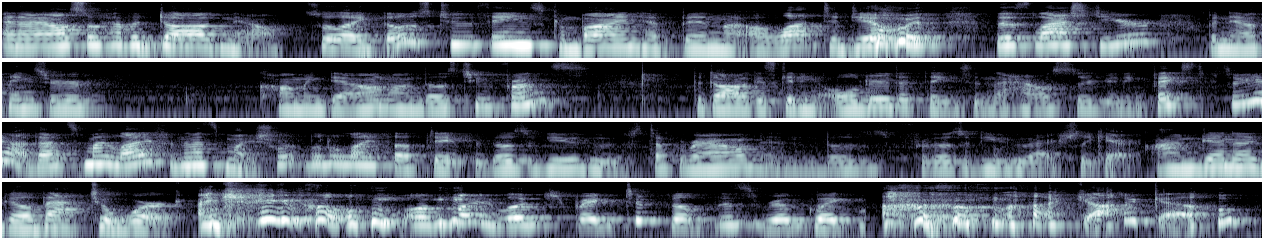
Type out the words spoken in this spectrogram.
and I also have a dog now. So like those two things combined have been a lot to deal with this last year, but now things are calming down on those two fronts. The dog is getting older, the things in the house are getting fixed. So yeah, that's my life and that's my short little life update for those of you who have stuck around and those for those of you who actually care. I'm gonna go back to work. I came home on my lunch break to film this real quick. Um, I gotta go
